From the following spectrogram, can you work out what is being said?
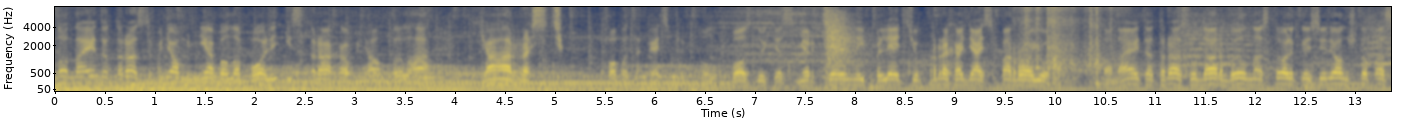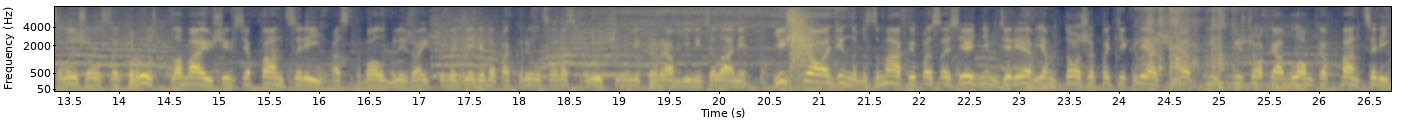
но на этот раз в нем не было боли и страха, в нем была ярость. Хобот опять мелькнул в воздухе смертельной плетью, проходясь порою. Но на этот раз удар был настолько силен, что послышался хруст ломающихся панцирей, а ствол ближайшего дерева покрылся расплющенными крабьими телами. Еще один взмах, и по соседним деревьям тоже потекли ошметки из кишок и обломков панцирей.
